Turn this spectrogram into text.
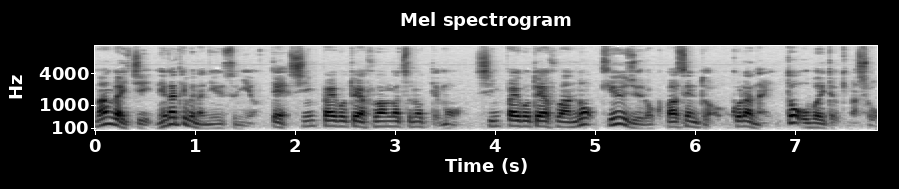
万が一ネガティブなニュースによって心配事や不安が募っても心配事や不安の96%は起こらないと覚えておきましょう。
